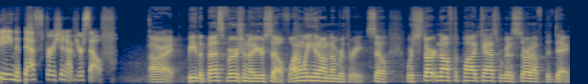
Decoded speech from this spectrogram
being the best version of yourself? All right. Be the best version of yourself. Why don't we hit on number three? So we're starting off the podcast. We're going to start off the day.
